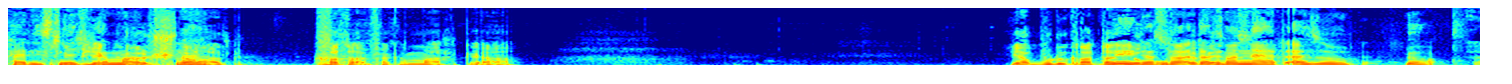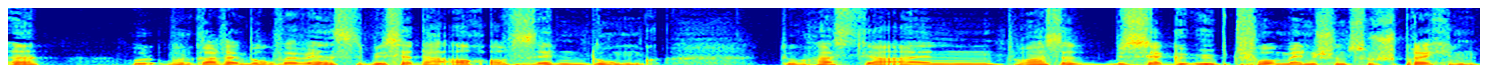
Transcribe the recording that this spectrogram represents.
hätte ich's nicht ziemlicher gemacht, ne? Kaltstart. Also einfach gemacht, ja. Ja, wo du gerade deinen Nee, Beruf das war, das war nett. Also, ja. äh? wo, wo du gerade deinen Beruf erwähnst, du bist ja da auch auf Sendung. Du hast ja ein, du hast ja, bist ja geübt vor Menschen zu sprechen.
